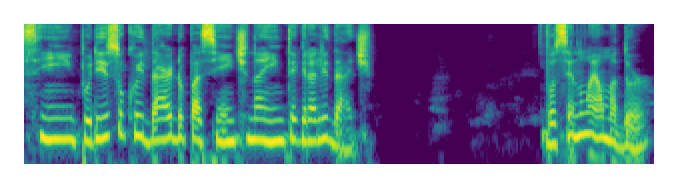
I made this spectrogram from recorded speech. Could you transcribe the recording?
Sim, por isso cuidar do paciente na integralidade. Você não é uma dor.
